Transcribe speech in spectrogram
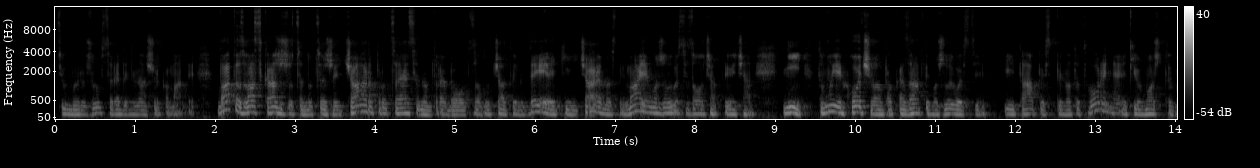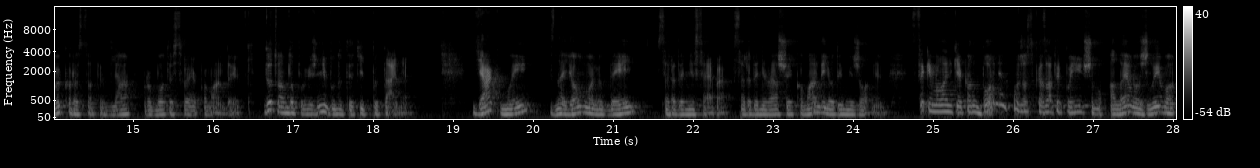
цю мережу всередині нашої команди. Багато з вас скажуть, що це ну це ж HR процеси. Нам треба от залучати людей, які HR, у нас немає можливості залучати HR. Ні, тому я хочу вам показати можливості і етапи спільнототворення, які ви можете використати для роботи своєю командою. Тут вам допоміжні будуть такі питання: як ми знайомимо людей всередині себе, всередині нашої команди і один між одним. Це такий маленький як онбординг, можна сказати по-іншому, але важливо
